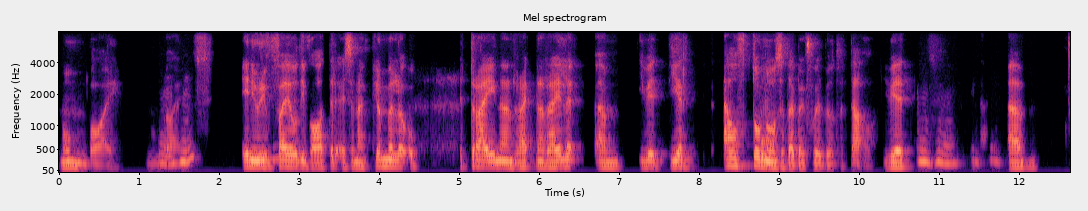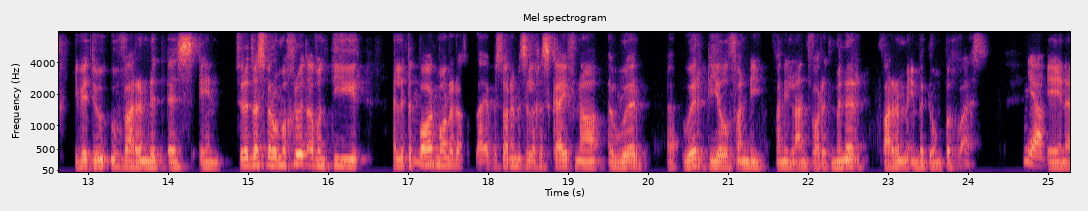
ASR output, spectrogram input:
Mumbai. Mumbai. Mhm. En hoe die vuil die water is en dan klim hulle op 'n trein en dan ry dan ry hulle um jy weet deur 11 tonnels het hy byvoorbeeld getel. Jy weet Mhm. um jy weet hoe hoe warm dit is en so dit was vir hom 'n groot avontuur. Hulle het 'n paar Mhm. maande daar gebly. Op 'n stadium is hulle geskuif na 'n hoër 'n hoër deel van die van die land waar dit minder warm en bedompig was. Ja. En uh,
